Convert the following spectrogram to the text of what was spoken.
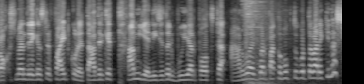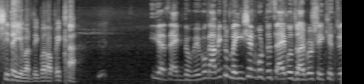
রক্সম্যানদের এগেনস্টে ফাইট করে তাদেরকে থামিয়ে নিজেদের বুইয়ার পথটা আরও একবার পাকাভুক্ত করতে পারে কিনা সেটাই এবার দেখবার অপেক্ষা। ইয়েস একদম। এবং আমি একটু মেনশন করতে চাইব জয়ব্র সেই ক্ষেত্রে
